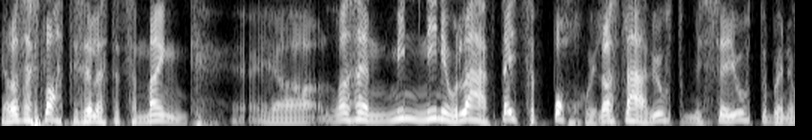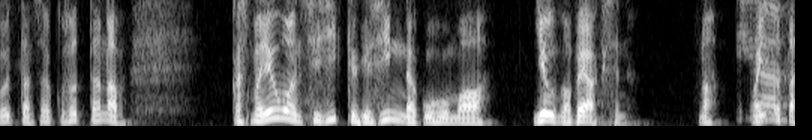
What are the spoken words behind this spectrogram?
ja laseks lahti sellest, et see on mäng ja lasen mind nii nagu läheb täitsa pohhui, las läheb, juhtub, mis see juhtub, onju, võtan seda, kus võtta annab. kas ma jõuan siis ikkagi sinna, kuhu ma jõudma peaksin? noh, ma ei võta,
